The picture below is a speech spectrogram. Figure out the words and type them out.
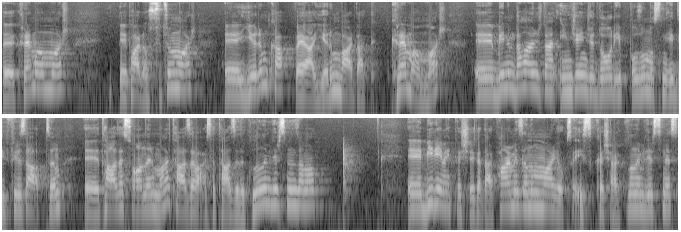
e, kremam var. E, pardon sütüm var. E, yarım kap veya yarım bardak kremam var. E, benim daha önceden ince ince doğrayıp bozulmasın diye difrize attığım e, taze soğanlarım var. Taze varsa taze de kullanabilirsiniz ama. E, bir yemek kaşığı kadar parmesanım var yoksa eski kaşar kullanabilirsiniz.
